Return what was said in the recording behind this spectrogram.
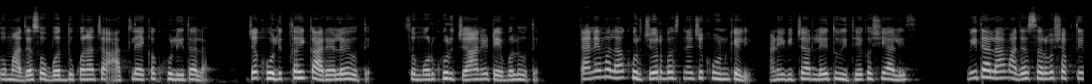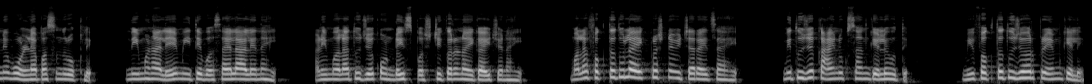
तो माझ्यासोबत दुकानाच्या आतल्या एका खोलीत आला ज्या खोलीत काही कार्यालय होते समोर खुर्च्या आणि टेबल होते. त्याने मला खुर्चीवर बसण्याची खून केली आणि विचारले तू इथे कशी आलीस? मी त्याला माझ्या सर्व शक्तीने बोलण्यापासून रोखले. मी म्हणाले मी इथे बसायला आले नाही आणि मला तुझे कोणतेही स्पष्टीकरण ऐकायचे नाही. मला फक्त तुला एक प्रश्न विचारायचा आहे. मी तुझे काय नुकसान केले होते? मी फक्त तुझ्यावर प्रेम केले.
